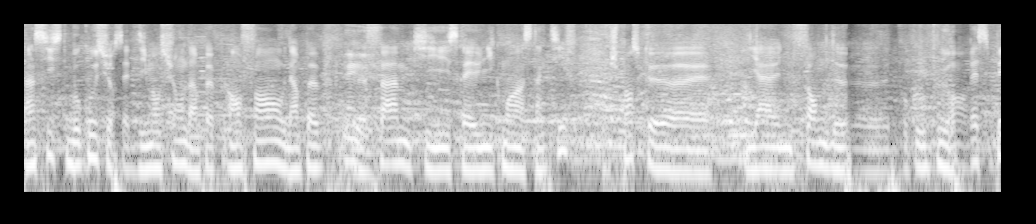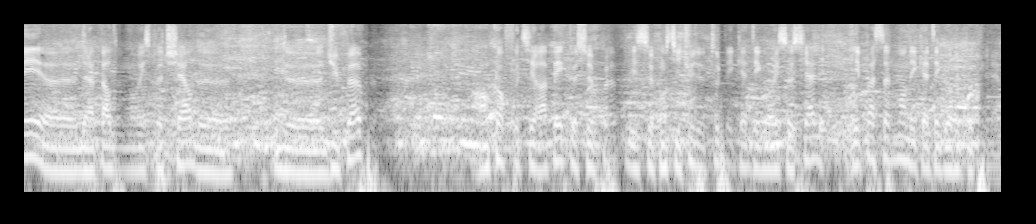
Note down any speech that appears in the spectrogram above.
insiste beaucoup sur cette dimension d'un peuple enfant ou d'un peuple femme qui serait uniquement instinctif, je pense il y a une forme de beaucoup plus grand respect de la part de Maurice Potcher du peuple encore faut-il rappeler que ce peuple, se constitue de toutes les catégories sociales et pas seulement des catégories populaires.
